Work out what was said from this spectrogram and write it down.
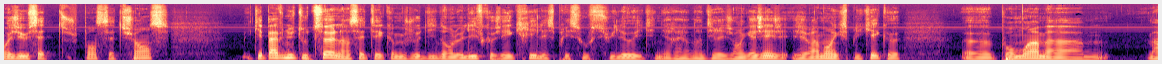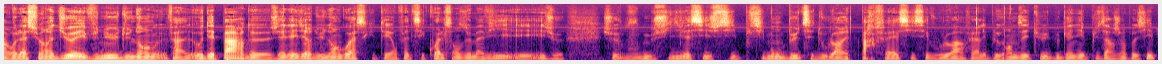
moi j'ai eu cette, je pense, cette chance, qui n'est pas venue toute seule. Hein. C'était, comme je le dis dans le livre que j'ai écrit, L'esprit souffle, suis-le, itinéraire d'un dirigeant engagé. J'ai vraiment expliqué que, pour moi, ma, ma relation à Dieu est venue au départ, de, j'allais dire, d'une angoisse, qui était en fait, c'est quoi le sens de ma vie? Et, je, me suis dit, si, mon but c'est de vouloir être parfait, si c'est vouloir faire les plus grandes études, gagner le plus d'argent possible,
